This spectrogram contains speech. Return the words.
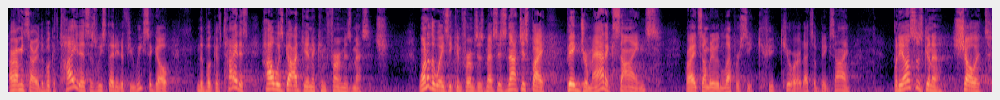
or I mean, sorry, the book of Titus, as we studied a few weeks ago, in the book of Titus, how was God going to confirm his message? One of the ways he confirms his message is not just by big dramatic signs, right? Somebody with leprosy cured, that's a big sign. But he also is going to show it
